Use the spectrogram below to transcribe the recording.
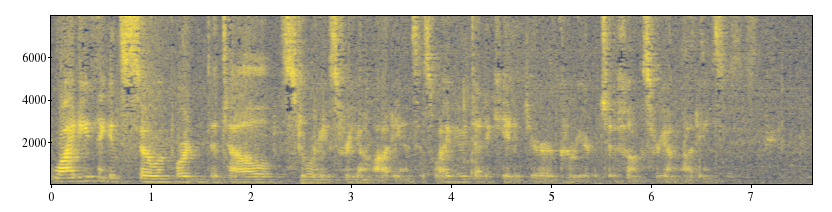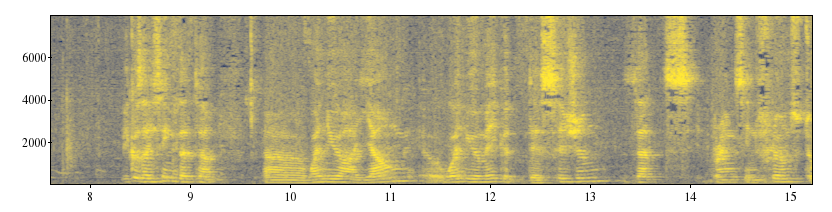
why do you think it's so important to tell stories for young audiences? Why have you dedicated your career to films for young audiences? Because I think that uh, uh, when you are young, uh, when you make a decision that brings influence to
